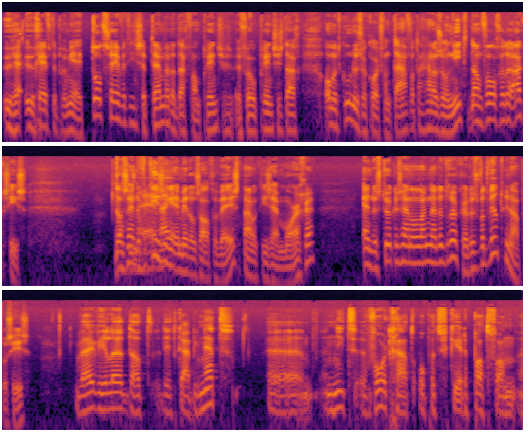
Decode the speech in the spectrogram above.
u, u geeft de premier tot 17 september... de dag van Prinsjes, voor Prinsjesdag... om het Koendersakkoord van tafel te halen. Zo niet, dan volgen er acties. Dan zijn de verkiezingen inmiddels al geweest. Namelijk, die zijn morgen. En de stukken zijn al lang naar de drukker. Dus wat wilt u nou precies? Wij willen dat dit kabinet uh, niet voortgaat op het verkeerde pad van uh,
